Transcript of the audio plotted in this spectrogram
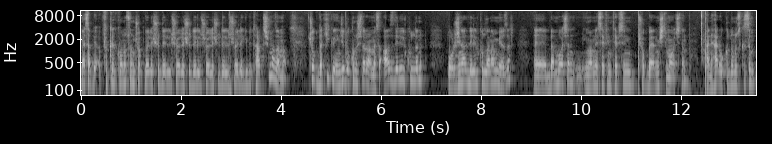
mesela bir fıkıh konusunu çok böyle şu delil şöyle, şu delil şöyle, şu delil şöyle gibi tartışmaz ama çok dakik ve ince dokunuşlar var. Mesela az delil kullanıp orijinal delil kullanan bir yazar. Ee, ben bu açıdan İmam Nesefi'nin tefsirini çok beğenmiştim o açıdan. Hani her okuduğunuz kısım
